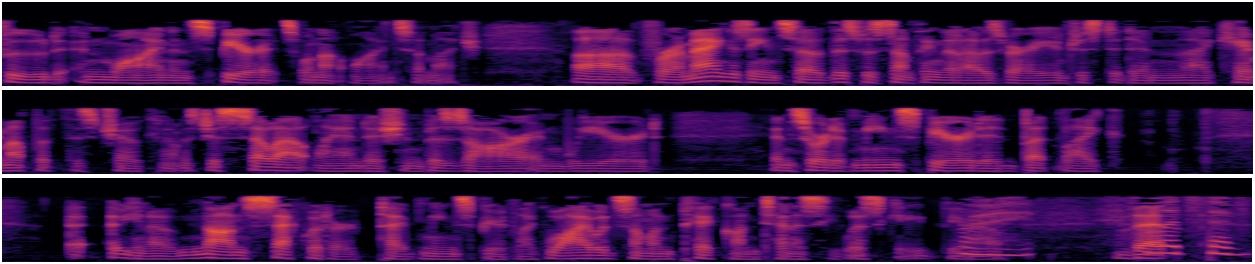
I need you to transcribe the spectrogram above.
food and wine and spirits. Well, not wine so much uh, for a magazine. So this was something that I was very interested in, and I came up with this joke, and it was just so outlandish and bizarre and weird, and sort of mean spirited, but like. Uh, you know, non sequitur type mean spirit. Like, why would someone pick on Tennessee whiskey? You right. Know, that well, it's the,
